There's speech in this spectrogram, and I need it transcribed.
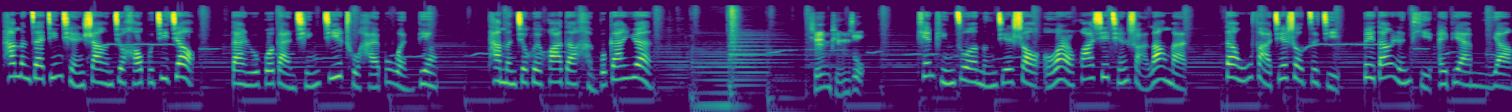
他们在金钱上就毫不计较。但如果感情基础还不稳定，他们就会花得很不甘愿。天秤座，天秤座能接受偶尔花些钱耍浪漫，但无法接受自己被当人体 ATM 一样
